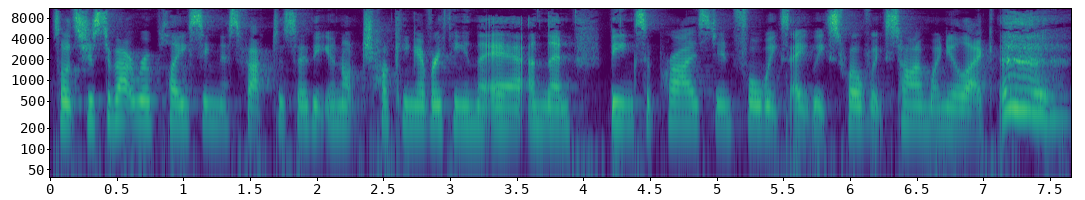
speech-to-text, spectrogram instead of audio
So it's just about replacing this factor so that you're not chucking everything in the air and then being surprised in four weeks, eight weeks, 12 weeks time when you're like, and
